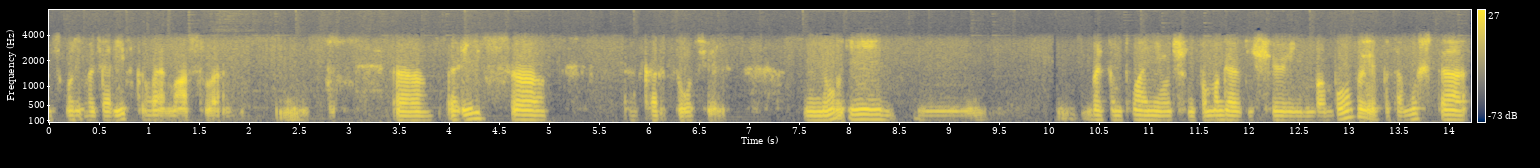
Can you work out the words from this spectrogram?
использовать оливковое масло, э, рис, картофель. Ну и в этом плане очень помогают еще и бобовые, потому что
